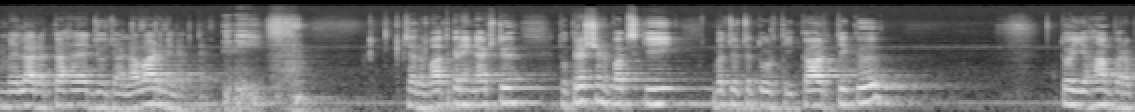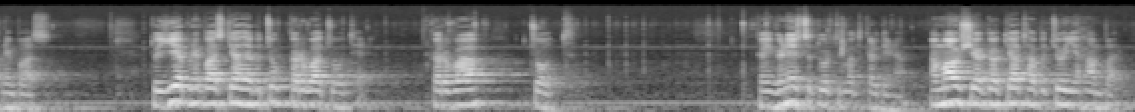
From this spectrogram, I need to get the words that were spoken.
मेला रहता है जो झालावाड़ में लगता है। चलो बात करें नेक्स्ट तो कृष्ण पक्ष की बच्चों चतुर्थी, कार्तिक तो यहाँ पर अपने पास। तो ये अपने पास क्या है बच्चों? करवा चौथ है। करवा चौथ। कहीं गणेश चतुर्थी मत कर देना। अमावस्या का क्या था बच्चों? यहाँ पर।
